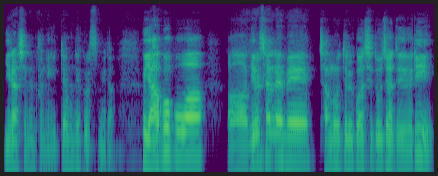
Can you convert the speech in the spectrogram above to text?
일하시는 분이기 때문에 그렇습니다. 그 야고보와 어, 예루살렘의 장로들과 지도자들이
